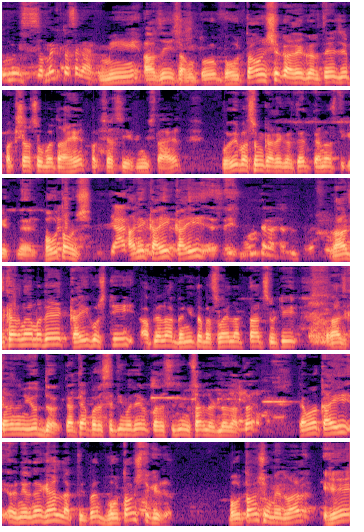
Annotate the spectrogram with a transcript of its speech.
तुम्ही समेट कसा घालता? मी आजही सांगतो बहुतांश कार्यकर्ते जे पक्षासोबत आहेत पक्षाशी एकनिष्ठ आहेत पूर्वीपासून कार्यकर्ते आहेत त्यांनाच तिकीट मिळेल. बहुतांश. आणि काही काही राजकारणामध्ये काही गोष्टी आपल्याला गणित बसवायला लागतात शेवटी राजकारण आणि युद्ध त्या त्या परिस्थितीमध्ये परिस्थितीनुसार लढलं जातं. त्यामुळे काही निर्णय घ्यायला लागतील पण बहुतांश तिकीट बहुतांश उमेदवार हे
